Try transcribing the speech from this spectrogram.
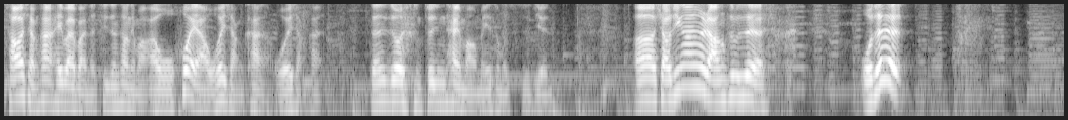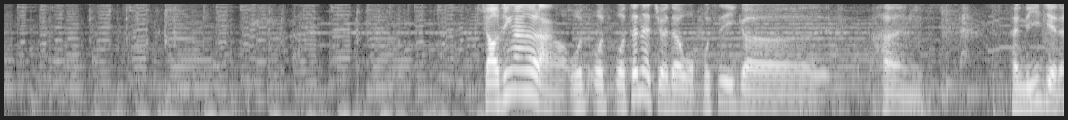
超想看黑白版的寄生上流吗？哎，我会啊，我会想看，我会想看，但是就 最近太忙，没什么时间。呃，小金安二郎是不是？我真的。小金安二郎哦，我我我真的觉得我不是一个很很理解的，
